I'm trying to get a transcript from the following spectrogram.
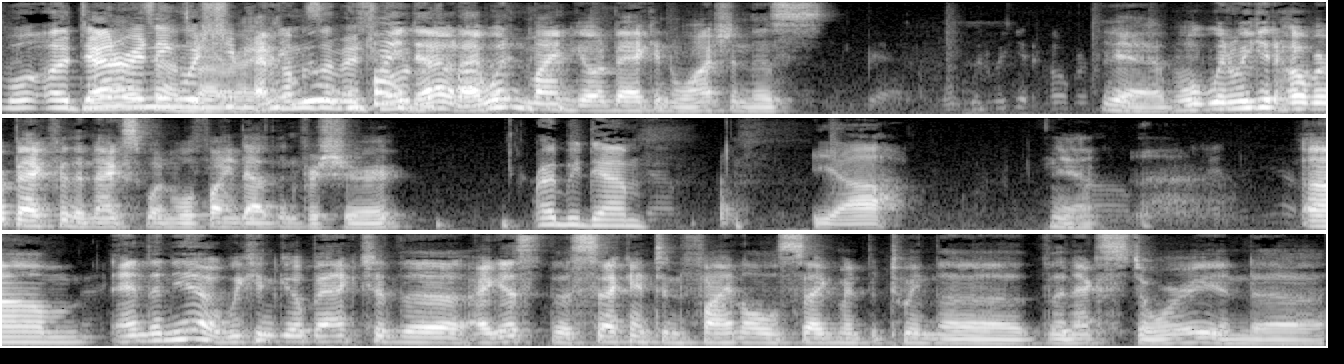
well, a downer that ending sounds when about she right. I mean, we'll, a find out. I wouldn't mind going back and watching this. Yeah, well, when we get Hobart back for the next one, we'll find out then for sure. I'd be damn. yeah Yeah. Um, and then yeah, we can go back to the I guess the second and final segment between the the next story and uh,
